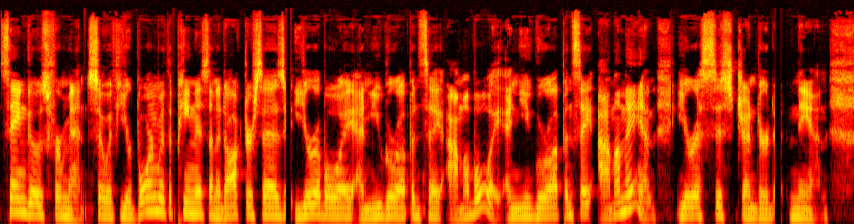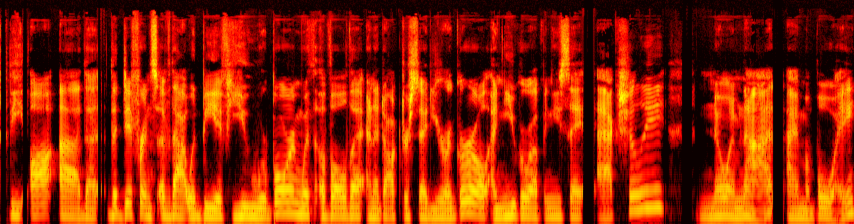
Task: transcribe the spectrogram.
Same goes for men. So if you're born with a penis and a doctor says you're a boy and you grow up and say, I'm a boy, and you grow up and say, I'm a man, you're a cisgendered man. The uh, uh, the the difference of that would be if you were born with a vulva and a doctor said you're a girl, and you grow up and you say, actually, no, I'm not. I'm a boy,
